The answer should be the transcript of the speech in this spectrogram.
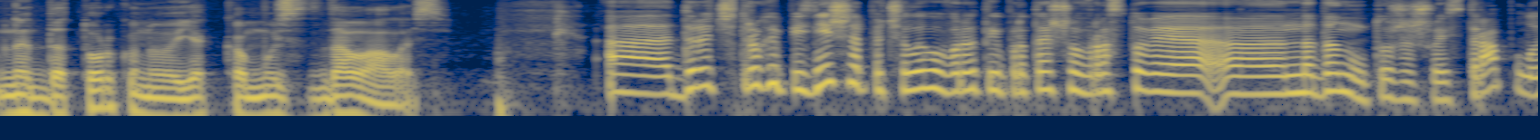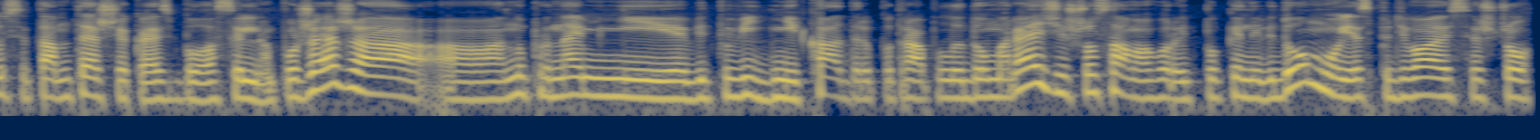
недоторканою, як комусь здавалось. Е, До речі, трохи пізніше почали говорити про те, що в Ростові е, на Дону теж щось трапилося. Там теж якась була сильна пожежа. Е, Ну, принаймні, відповідні кадри потрапили до мережі. Що саме горить, поки невідомо. Я сподіваюся, що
